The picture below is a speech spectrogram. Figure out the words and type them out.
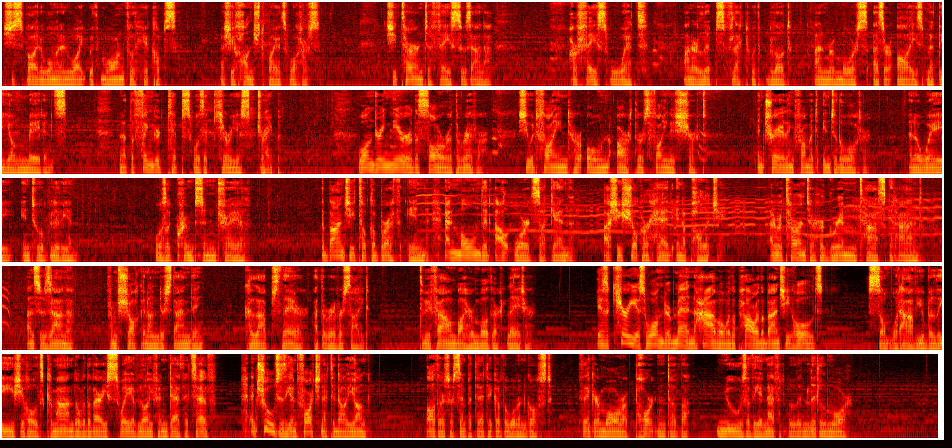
she spied a woman in white with mournful hiccups as she hunched by its waters. She turned to face Susanna, her face wet and her lips flecked with blood and remorse as her eyes met the young maiden's, and at the fingertips was a curious drape. Wandering nearer the soar of the river, she would find her own Arthur's finest shirt, and trailing from it into the water and away into oblivion was a crimson trail. The banshee took a breath in and moaned it outwards again as she shook her head in apology and returned to her grim task at hand. And Susanna, from shock and understanding, collapsed there at the riverside, to be found by her mother later. It is a curious wonder men have over the power the banshee holds. Some would have you believe she holds command over the very sway of life and death itself, and chooses the unfortunate to die young. Others are sympathetic of the woman ghost, think her more a portent of the news of the inevitable and little more.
